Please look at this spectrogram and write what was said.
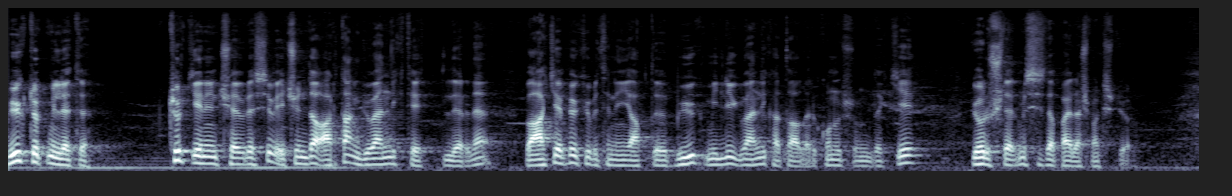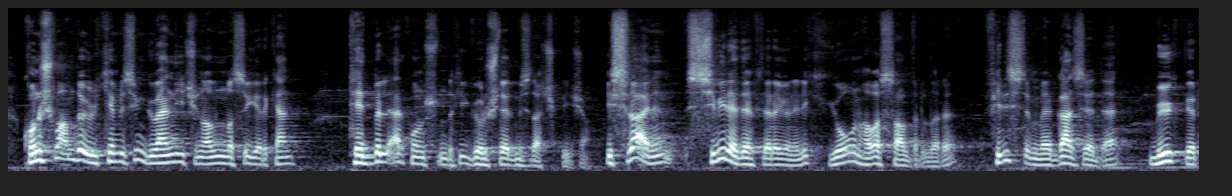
Büyük Türk milleti, Türkiye'nin çevresi ve içinde artan güvenlik tehditlerine ve AKP hükümetinin yaptığı büyük milli güvenlik hataları konusundaki görüşlerimi sizle paylaşmak istiyorum. Konuşmamda ülkemizin güvenliği için alınması gereken tedbirler konusundaki görüşlerimizi de açıklayacağım. İsrail'in sivil hedeflere yönelik yoğun hava saldırıları Filistin ve Gazze'de büyük bir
